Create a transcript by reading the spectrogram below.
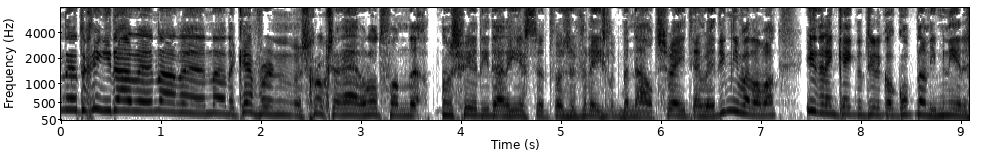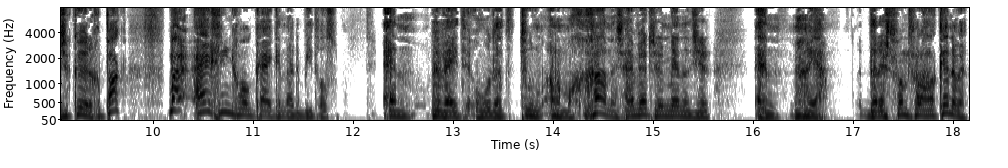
uh, toen ging hij daar uh, naar, naar de cavern. Schrok zijn eigen rot van de atmosfeer die daar heerste. Het was een vreselijk benauwd zweet en weet ik niet wat al wat. Iedereen keek natuurlijk ook op naar die meneer in zijn keurige pak. Maar hij ging gewoon kijken naar de Beatles. En we weten hoe dat toen allemaal gegaan is. Hij werd hun manager. En nou ja, de rest van het verhaal kennen we.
